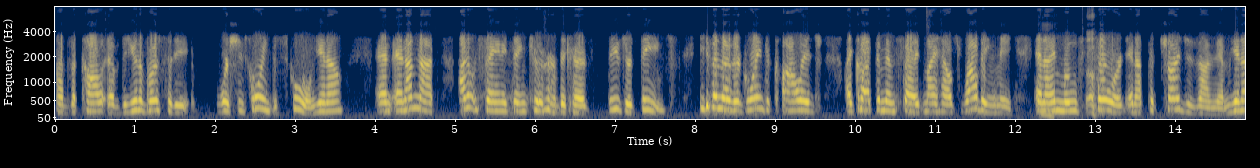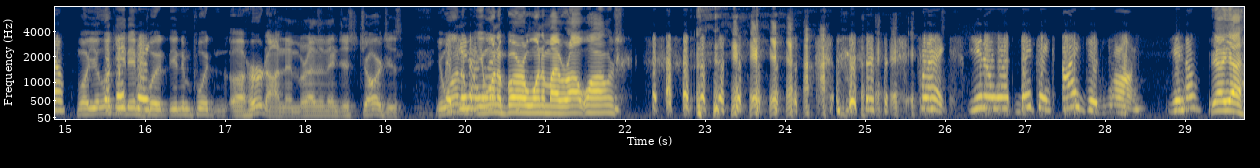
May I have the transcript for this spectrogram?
of the college of the university where she's going to school. You know, and and I'm not. I don't say anything to her because these are thieves. Even though they're going to college, I caught them inside my house robbing me, and I moved forward and I put charges on them. You know. Well, you're lucky you didn't think- put you didn't put a hurt on them rather than just charges. You But want you to know you want to borrow one of my Rottweilers? Frank, you know what? They think I did wrong. You know, Yeah, yeah.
